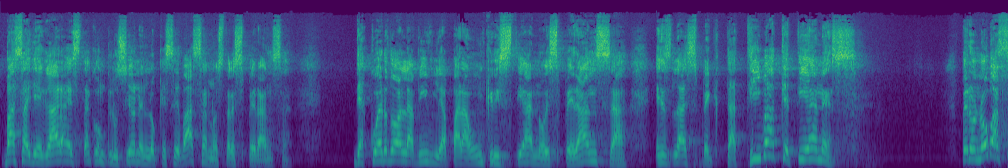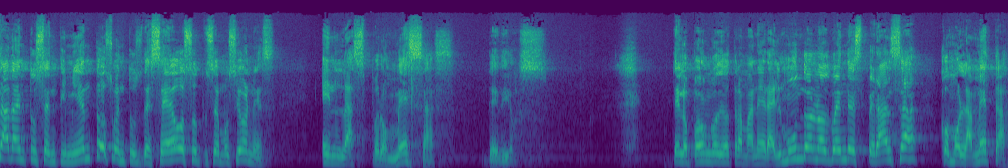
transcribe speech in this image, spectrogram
vas a llegar a esta conclusión en lo que se basa nuestra esperanza. De acuerdo a la Biblia, para un cristiano, esperanza es la expectativa que tienes, pero no basada en tus sentimientos o en tus deseos o tus emociones, en las promesas de Dios. Te lo pongo de otra manera. El mundo nos vende esperanza como la meta.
